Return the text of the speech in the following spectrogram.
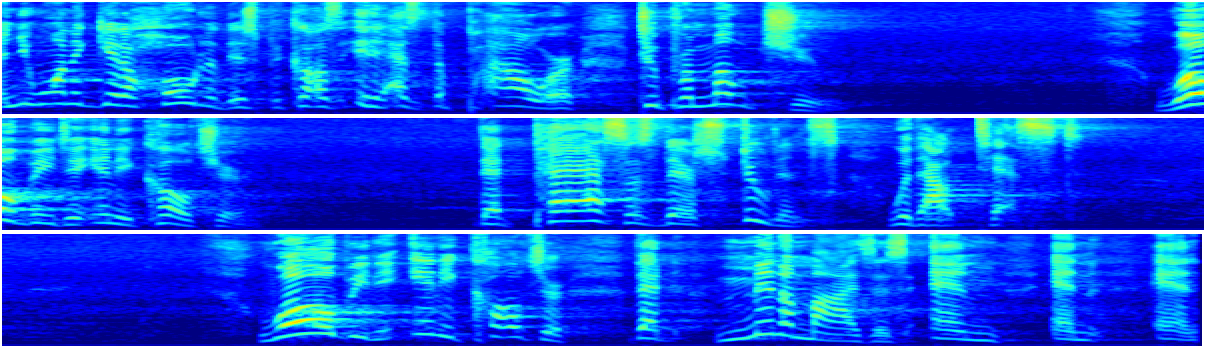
And you want to get a hold of this because it has the power to promote you. Woe be to any culture that passes their students without test. Woe be to any culture that minimizes and, and, and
